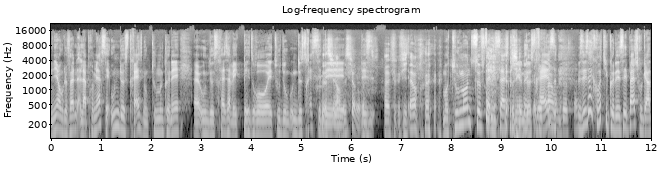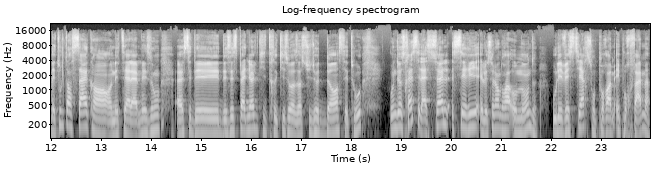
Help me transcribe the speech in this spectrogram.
ni anglophones. La première, c'est Undo Stress, donc tout le monde connaît Undo Stress avec Pedro et tout. Donc Undo Stress, c'est Bien des, sûr, bien sûr. des- Évidemment. Bon, tout le monde sauf Stanislas connaît Undo Stress. C'est ça, comment tu connaissais pas? Je regardais tout le temps ça quand on était à la maison. C'est des, des Espagnols qui sont dans un studio de danse et tout. Undo Stress, c'est la seule série et le seul endroit au monde où les vestiaires sont pour hommes et pour femmes.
